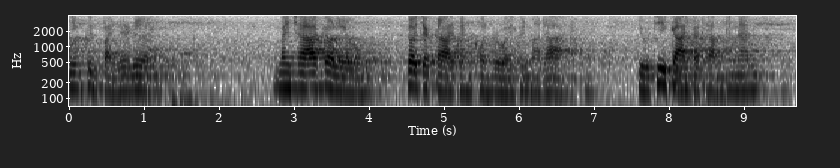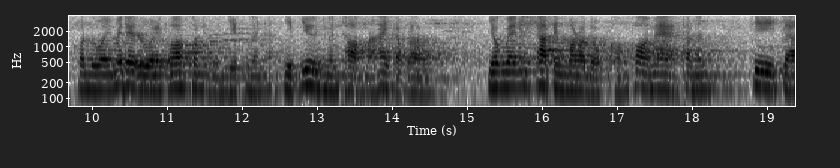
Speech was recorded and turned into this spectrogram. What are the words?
ยิ่งขึ้นไปเรื่อยๆ ไม่ช้าก็เร็ว ก็จะกลายเป็นคนรวยขึ้นมาได้ อยู่ที่การกระทำทั้งนั้น คนรวยไม่ได้รวย เพราะคนอื่นหยิบเงินหยิบยื่นเงินทองมาให้กับเรา ยกเว้นถ้าเป็นมรดกของพ่อแม่เท่านั้นที่จะ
